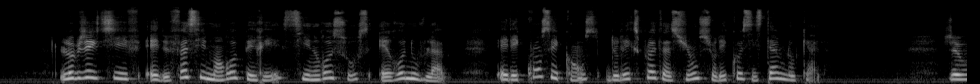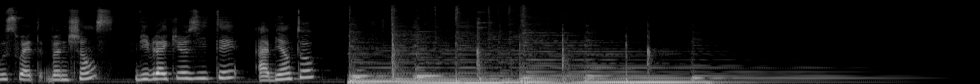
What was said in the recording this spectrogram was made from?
L'objectif est de facilement repérer si une ressource est renouvelable et les conséquences de l'exploitation sur l'écosystème local. Je vous souhaite bonne chance, vive la curiosité, à bientôt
